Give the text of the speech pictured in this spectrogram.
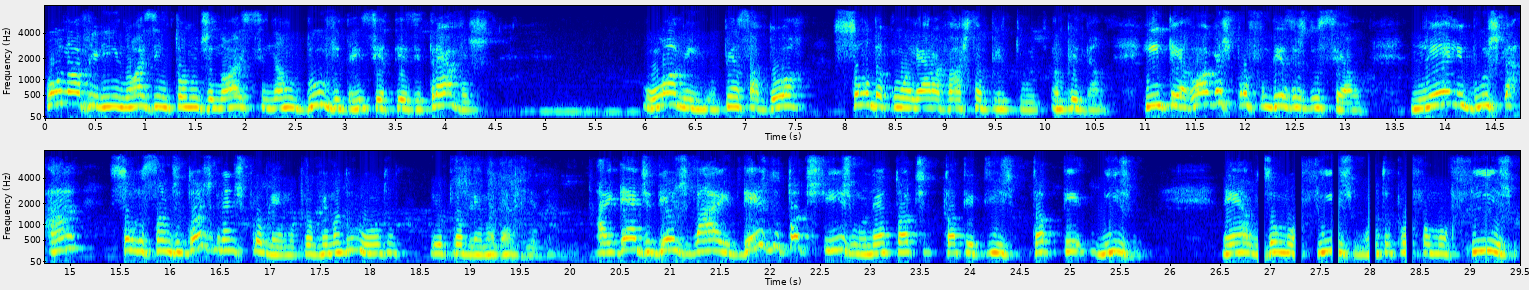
Ou não haveria em nós e em torno de nós, senão dúvida, incerteza e trevas? O homem, o pensador, sonda com olhar a vasta amplitude, amplidão e interroga as profundezas do céu. Nele busca a solução de dois grandes problemas: o problema do mundo e o problema da vida. A ideia de Deus vai desde o totismo, né, tot, totetismo, totemismo, né, o zoomorfismo, antropomorfismo,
